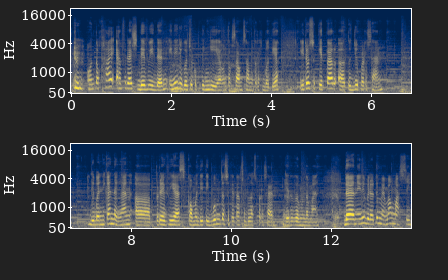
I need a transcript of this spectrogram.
untuk high average dividend ini Hmm. juga cukup tinggi ya untuk Hmm. saham-saham tersebut ya. Itu sekitar eh, 7% Hmm. Dibandingkan dengan eh, previous commodity boom itu sekitar 11% Ya. gitu teman-teman. Ya. Dan ini berarti memang masih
